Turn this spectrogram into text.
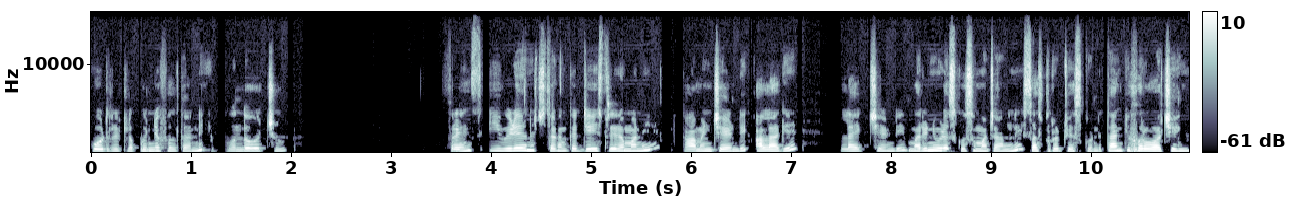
కోటి రెట్ల పుణ్యఫలితాన్ని పొందవచ్చు. ఫ్రెండ్స్ ఈ వీడియో నచ్చితే కనుక జై శ్రీరామ్ అని కామెంట్ చేయండి. అలాగే లైక్ చేయండి. మరిన్ని వీడియోస్ కోసం మా ఛానల్ని సబ్స్క్రైబ్ చేసుకోండి. Thank you for watching.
